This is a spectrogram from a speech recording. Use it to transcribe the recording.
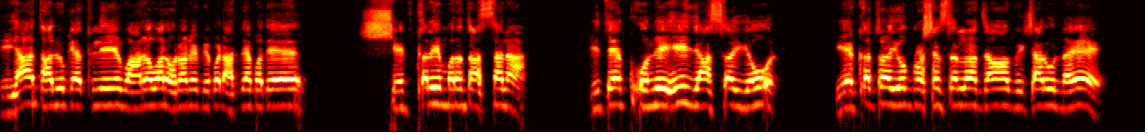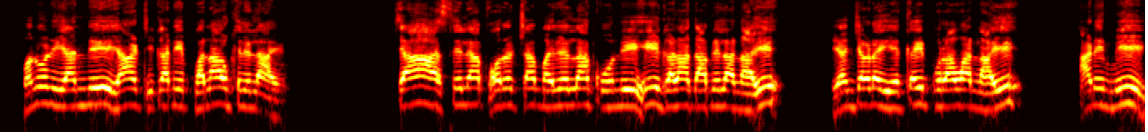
या तालुक्यातली वारंवार होणारे बिबट हल्ल्यामध्ये शेतकरी मरत असताना इथे कोणीही जास्त येऊन एकत्र येऊन प्रशासनाला जा विचारू नये म्हणून यांनी या ठिकाणी बनाव केलेला आहे. त्या असलेल्या फॉरेस्टच्या महिलेला कोणीही गळा दाबलेला नाही. यांच्याकडे एकही पुरावा नाही. आणि मी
